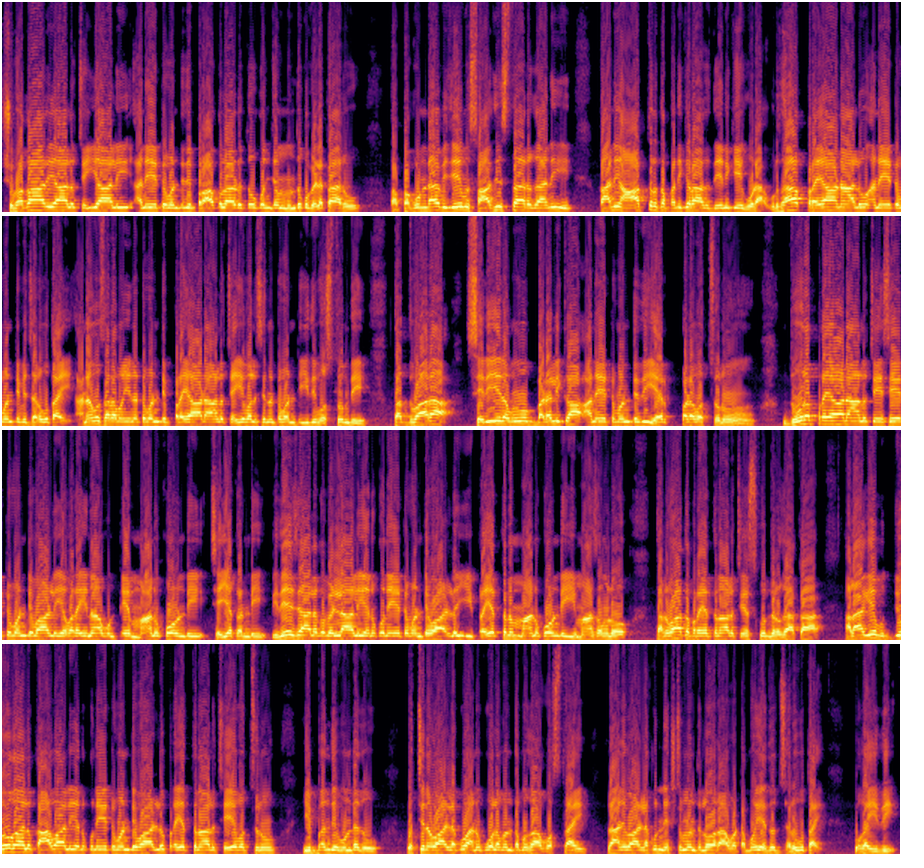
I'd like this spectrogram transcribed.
శుభకార్యాలు చెయ్యాలి అనేటువంటిది ప్రాకులాడుతూ కొంచెం ముందుకు వెళతారు. తప్పకుండా విజయం సాధిస్తారు కానీ కానీ ఆతృత పనికిరాదు దేనికి కూడా. వృధా ప్రయాణాలు అనేటువంటివి జరుగుతాయి. అనవసరమైనటువంటి ప్రయాణాలు చేయవలసినటువంటి ఇది వస్తుంది. తద్వారా శరీరము బడలిక అనేటువంటిది ఏర్పడవచ్చును. దూర ప్రయాణాలు చేసేటువంటి వాళ్ళు ఎవరైనా ఉంటే మానుకోండి చెయ్యకండి. విదేశాలకు వెళ్ళాలి అనుకునేటువంటి వాళ్ళు ఈ ప్రయత్నం మానుకోండి ఈ మాసంలో. తర్వాత ప్రయత్నాలు చేసుకుందరుగాక. అలాగే ఉద్యోగాలు కావాలి అనుకునేటువంటి వాళ్ళు ప్రయత్నాలు చేయవచ్చును. ఇబ్బంది ఉండదు. వచ్చిన వాళ్ళకు అనుకూలవంతముగా వస్తాయి. రాని వాళ్ళకు నెక్స్ట్ మంత్లో రావటము ఏదో జరుగుతాయి. ఒక ఇది.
